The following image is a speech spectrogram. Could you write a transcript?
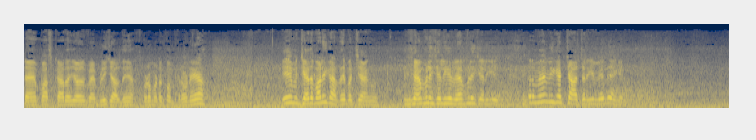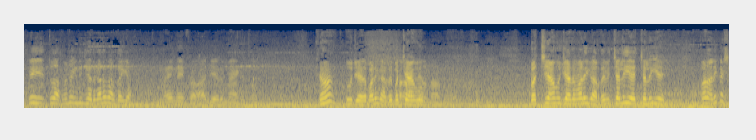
ਟਾਈਮ ਪਾਸ ਕਰ ਰਹੇ ਜਦੋਂ ਵੈਂਬਲੀ ਚੱਲਦੇ ਆ ਥੋੜਾ ਮੋਟਾ ਘੁੰਮ ਫਿਰਾਉਣੇ ਆ। ਇਹ ਜਦ ਵਾਲੀ ਕਰਦੇ ਬੱਚਿਆਂ ਨੂੰ। ਵੈਂਬਲੀ ਚਲੀਏ ਵੈਂਬਲੀ ਚਲੀਏ। ਪਰ ਮੈਂ ਵੀ ਕਿਹਾ ਚਾਲ ਚਲੀਏ ਵਿਹਲੇ ਹੈਗੇ। ਵੀ ਤੂੰ ਦੱਸ ਮੈਨੂੰ ਇੰਨੀ ਜਿੱਦ ਕਾਹਤੋਂ ਕਰਦਾ ਗਿਆ ਨਹੀਂ ਨਹੀਂ ਭਰਾ ਜੇ ਮੈਂ ਕਿੱਥੋਂ ਕਿਉਂ ਤੂੰ ਜਿੱਦ ਵਾਲੀ ਕਰਦੇ ਬੱਚਿਆਂ ਨੂੰ। ਬੱਚਿਆਂ ਨੂੰ ਜਿੱਦ ਵਾਲੀ ਕਰਦੇ ਵੀ ਚਲੀਏ ਚਲੀਏ। ਪਤਾ ਨਹੀਂ ਕੁਛ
